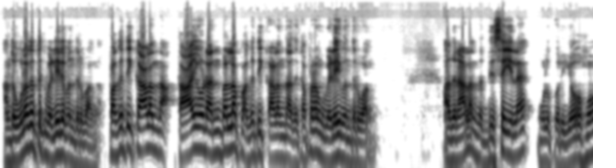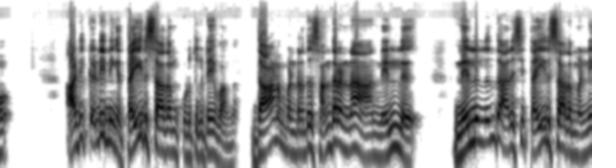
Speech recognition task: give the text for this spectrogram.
அந்த உலகத்துக்கு வெளியில் வந்துடுவாங்க பகுதி காலம்தான் தாயோட அன்பெல்லாம் பகுதி காலம்தான் அதுக்கப்புறம் அவங்க வெளியே வந்துருவாங்க. அதனால அந்த திசையில் உங்களுக்கு ஒரு யோகம் அடிக்கடி நீங்கள் தயிர் சாதம் கொடுத்துக்கிட்டே வாங்க. தானம் பண்ணுறது சந்திரன்னா நெல் நெல்லுலேருந்து அரிசி தயிர் சாதம் பண்ணி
